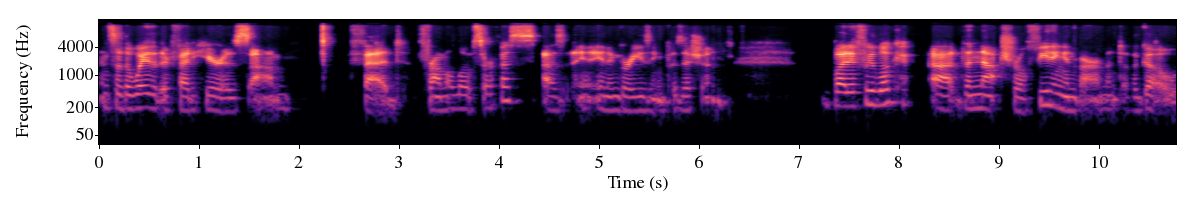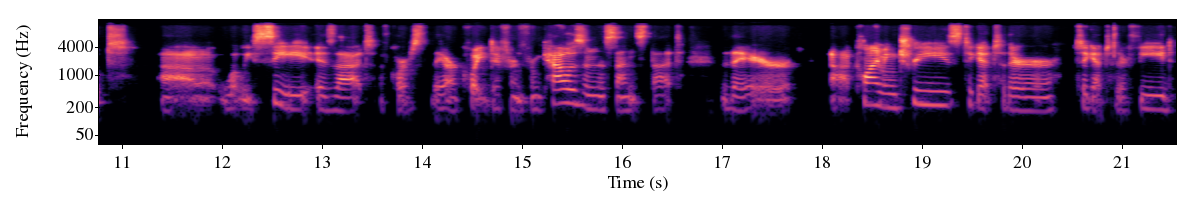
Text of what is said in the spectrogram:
And so the way that they're fed here is um, fed from a low surface as in, in, a grazing position. But if we look at the natural feeding environment of a goat, uh, what we see is that, of course, they are quite different from cows in the sense that they're uh, climbing trees to get to their to get to their feed.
